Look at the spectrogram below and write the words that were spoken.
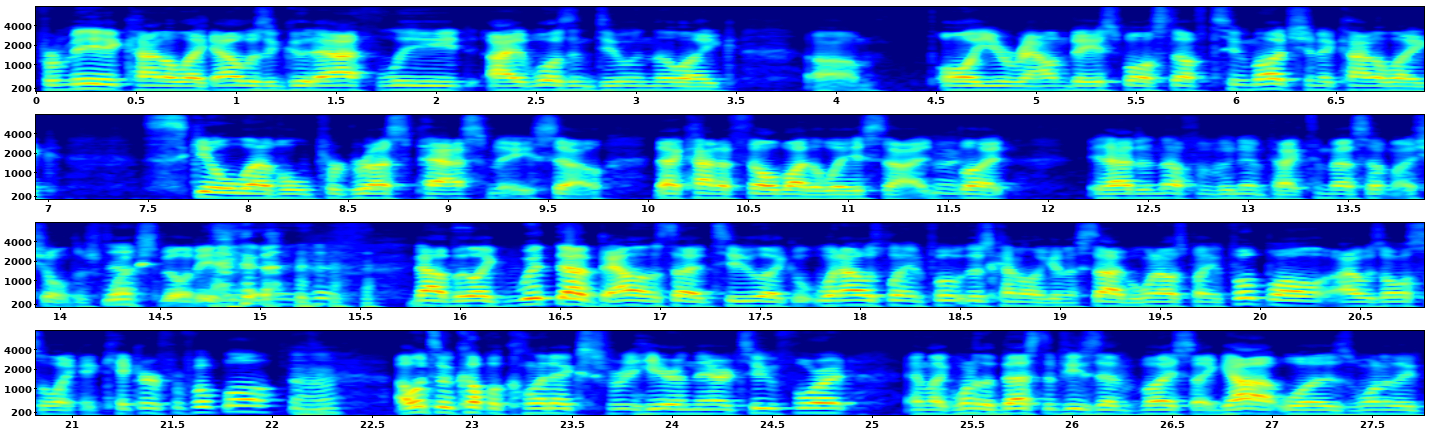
for me, it kind of like I was a good athlete. I wasn't doing the like um, all year round baseball stuff too much, and it kind of like skill level progressed past me. So that kind of fell by the wayside, Right. but. It had enough of an impact to mess up my shoulders flexibility. now, but like with that balance side too, like when I was playing football, this is kind of like an aside, but when I was playing football, I was also like a kicker for football. Uh-huh. I went to a couple clinics for here and there too for it, and like one of the best pieces of advice I got was one of the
